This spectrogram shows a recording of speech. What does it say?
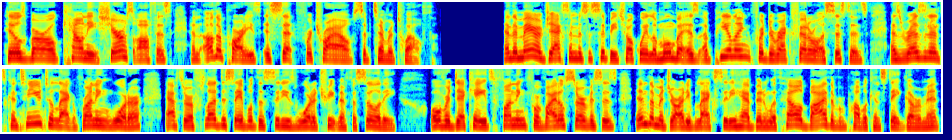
Hillsborough County Sheriff's Office, and other parties is set for trial September 12th. And the mayor of Jackson, Mississippi, Chokwe Lumumba, is appealing for direct federal assistance as residents continue to lack running water after a flood disabled the city's water treatment facility. Over decades, funding for vital services in the majority black city have been withheld by the Republican state government,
